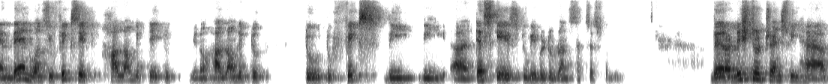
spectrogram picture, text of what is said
And then once you fix it, how long it take to, you know, how long it took to, to fix the, the uh, test case to be able to run successfully. There are additional trends we have,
